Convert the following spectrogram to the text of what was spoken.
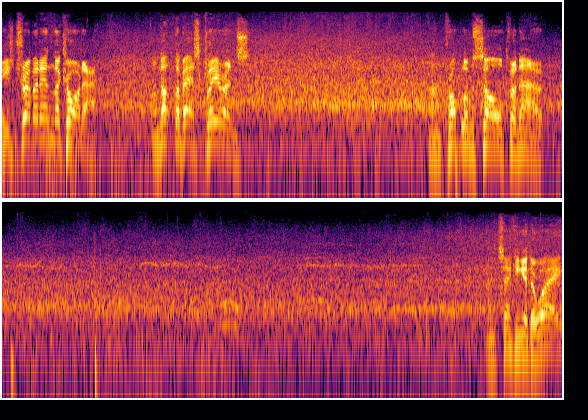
He's driven in the corner. Well, not the best clearance. And problem solved for now. And taking it away.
